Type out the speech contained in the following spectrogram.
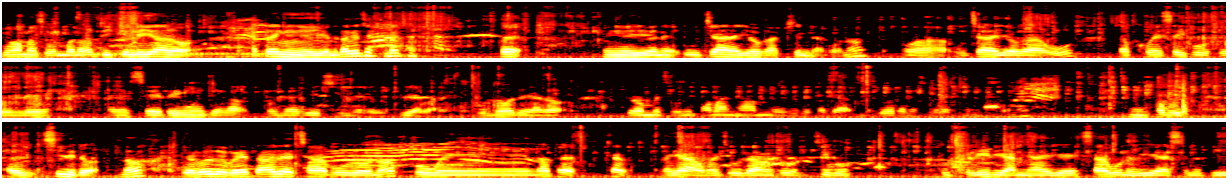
ပြောမှဆိုမလို့ဒီကလေးကတော့အသက်ငယ်ငယ်ရွယ်နေတာကြည့်မချတဲ့ငယ်ငယ်ရွယ်နဲ့ဦးကြတဲ့ယောဂဖြစ်နေတာပေါ့နော်ဟိုဟာဦးကြတဲ့ယောဂကိုခွဲစိတ်ဖို့ဆိုရင်လဲအဲ10သိန်းဝန်းကျင်လောက်ပုံစံကြီးရှိနေလို့ပြရပါတယ်ဘုလို့တွေကတော့ ပြောမှဆိုရင်ဘာမှနားမလည်ဘူးတဲ့ခါကျမပြောတော့မှဆိုတော့ဖြစ်နေတယ်နော်ဟုတ်ပြီအဲရှိတယ်တော့နော်ဒီလိုဆိုပဲတားဆက်ချဖို့တော့နော်ကိုဝင်နောက်ထပ်ထပ်မရအောင်မစူးစမ်းအောင်ဆိုကြည့်ဖို့ဒီကလေးတွေအများကြီးပဲစားဖို့နေရအဆင်မပြေ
